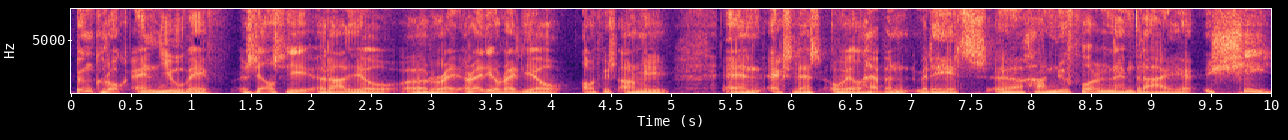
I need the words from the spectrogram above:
punkrock en new wave. Radio eh, Ra- Radio, Radio Elvis Army en Accidents Will Happen met de hits... eh, gaan nu voor hem draaien She...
